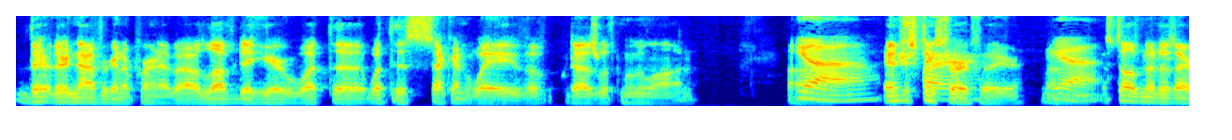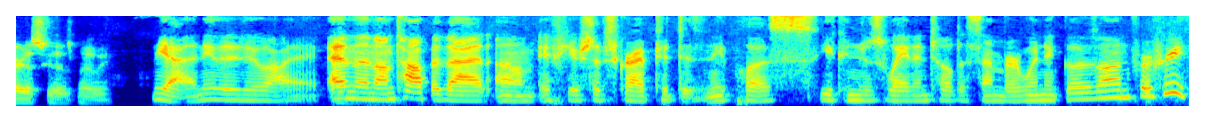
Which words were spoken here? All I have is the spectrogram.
They're they're never going to print it, but I would love to hear what the what this second wave of does with Mulan. Um, yeah. interesting story far- year. I don't know. yeah. I still have no desire to see this movie. Yeah, neither do I. And then on top of that, um, if you're subscribed to Disney Plus, you can just wait until December when it goes on for free.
